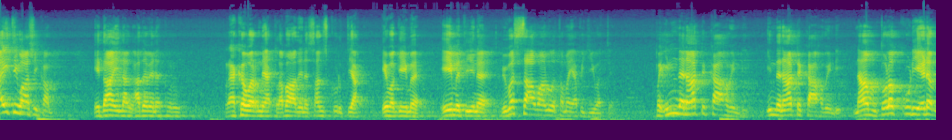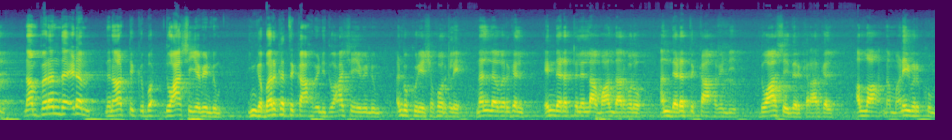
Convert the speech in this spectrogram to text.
අයිතිවාසිකම් එදා ඉඳන් අද වෙනකරු රැකවරණයක් ලබා දෙන සංස්කෘතියක් ඒ වගේම ඒම තියෙන විවස්සාව අනුව තමයි අපි ජීවත් වෙන්නේ. இப்ப இந்த நாட்டுக்காக வேண்டி இந்த நாட்டுக்காக வேண்டி நாம் தொழக்கூடிய இடம் நாம் பிறந்த இடம் இந்த நாட்டுக்கு ப- துஆ செய்ய வேண்டும் இங்க பர்க்கத்துக்காக வேண்டி துஆ செய்ய வேண்டும் அன்புக்குரிய சகோதரர்களே நல்லவர்கள் எந்த இடத்துல எல்லாம் வாழ்ந்தார்களோ அந்த இடத்துக்காக வேண்டி துஆ செய்திருக்கிறார்கள் அல்லாஹ் நம் அனைவருக்கும்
